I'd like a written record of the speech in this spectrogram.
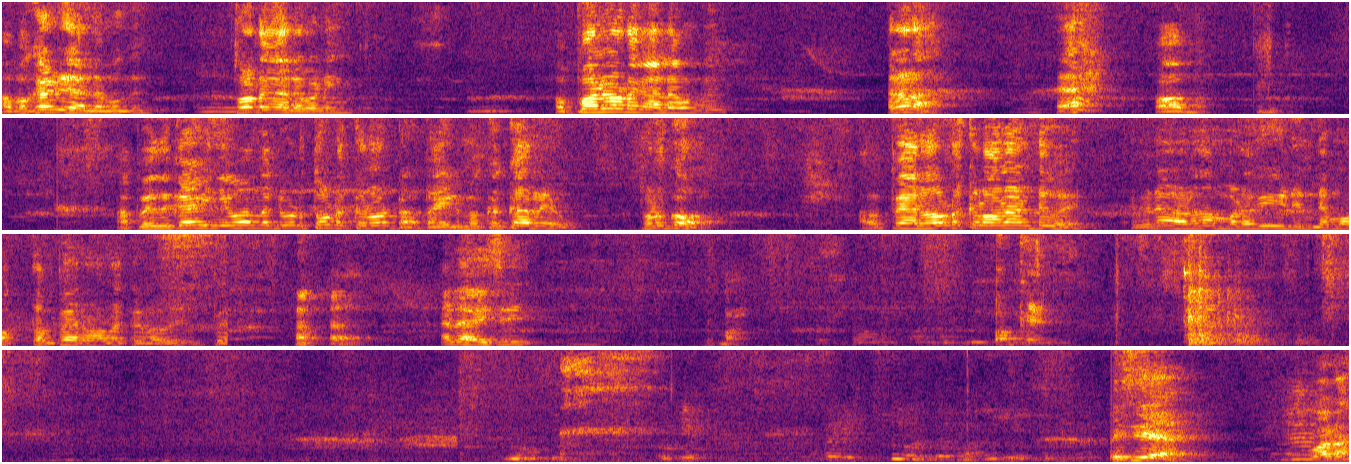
അപ്പോൾ കഴിയാലോ നമുക്ക്? തുടങ്ങാലോ പണി? ഒപ്പാണ് തുടങ്ങാലോ നമുക്ക്? അല്ലടാ. ഏ? വന്നു അപ്പോൾ ഇത് കഴിഞ്ഞ് വന്നിട്ട് ഇവിടെ തുടക്കണം കേട്ടോ. ടൈലുമൊക്കെ അറിയാവും. തുടക്കോ? അപ്പോൾ പെര തുടക്കണോനായിട്ട് ഇവൻ ഇവനാണ് നമ്മുടെ വീടിന്റെ മൊത്തം പെര തുടക്കണത്. അല്ല ഐസി. ഓക്കെ. ഐസിയേ വാടാ.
